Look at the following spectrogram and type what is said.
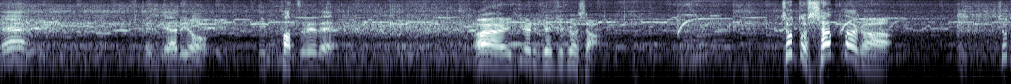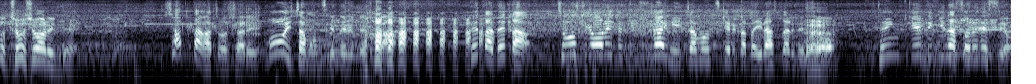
ね。決めてやるよ。一発目で。はいいきなり全長きました。ちょっとシャッターがちょっと調子悪いんで。シャッターが調子悪い。もうイチャモンつけてるんですか？出た出た。調子が悪い時機械にイチャモンつける方いらっしゃるでしょ典型的なそれですよ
